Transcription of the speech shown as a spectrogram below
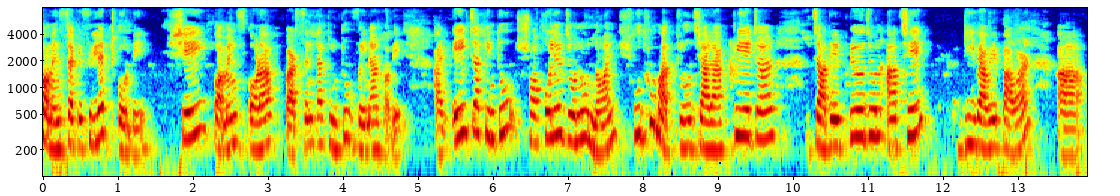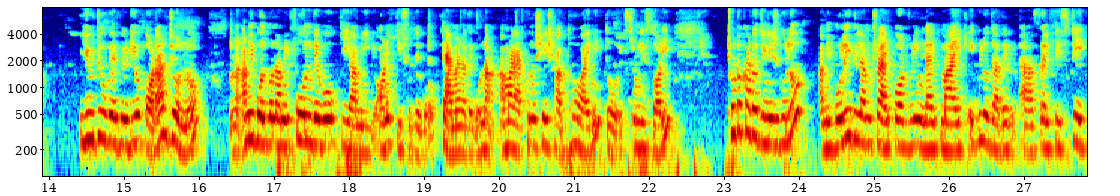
কমেন্টসটাকে সিলেক্ট করবে সেই কমেন্টস করা পার্সনটা কিন্তু উইনার হবে। আর এইটা কিন্তু সকলের জন্য নয়, শুধুমাত্র যারা ক্রিয়েটার যাদের প্রয়োজন আছে গিভ অ্যাওয়ে পাওয়ার ইউটিউবে ভিডিও করার জন্য, আমি বলব না আমি ফোন দেবো কি আমি অনেক কিছু দেবো ক্যামেরা দেবো, না, আমার এখনও সেই সাধ্য হয়নি, তো এক্সট্রিমলি সরি ছোটোখাটো জিনিসগুলো আমি বলেই দিলাম ট্রাইপড রিং লাইট মাইক এগুলো যাদের সেলফি স্টিক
